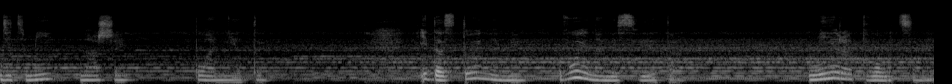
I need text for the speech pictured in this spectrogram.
детьми нашей планеты и достойными воинами света, миротворцами.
